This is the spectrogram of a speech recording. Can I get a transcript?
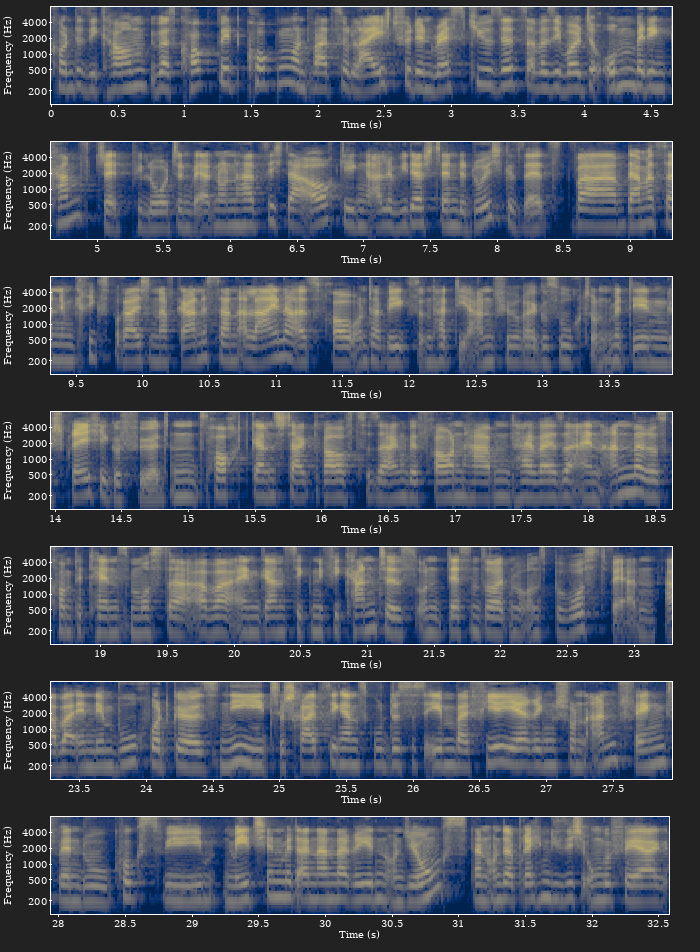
konnte sie kaum übers Cockpit gucken und war zu leicht für den Rescue-Sitz, aber sie wollte unbedingt Kampfjet-Pilotin werden und hat sich da auch gegen alle Widerstände durchgesetzt. War damals dann im Kriegsbereich in Afghanistan alleine als Frau unterwegs und hat die Anführer gesucht und mit denen Gespräche geführt und pocht ganz stark drauf zu sagen, wir Frauen haben teilweise ein anderes Kompetenzmuster, aber ein ganz signifikantes und dessen sollten wir uns bewusst werden. Aber in dem Buch What Girls Need beschreibt sie ganz gut, dass es eben bei Vierjährigen schon anfängt, wenn du guckst, wie Mädchen miteinander miteinander reden und Jungs, dann unterbrechen die sich ungefähr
